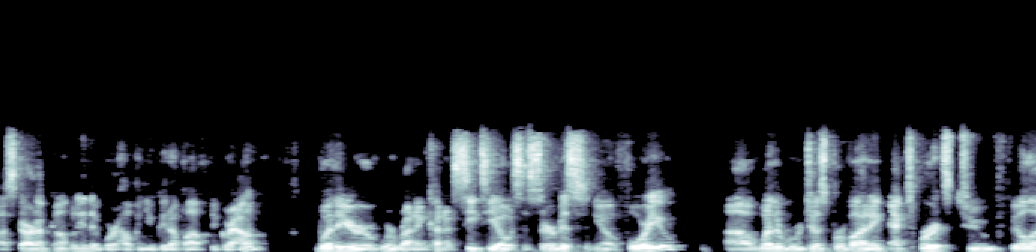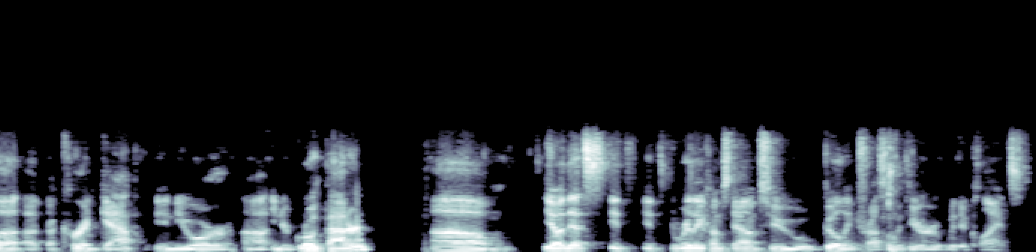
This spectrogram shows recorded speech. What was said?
a startup company that we're helping you get up off the ground, whether you're, we're running kind of CTO as a service, you know, for you, uh, whether we're just providing experts to fill a, a current gap in your, uh, in your growth pattern. Um, you know, that's, it, it really comes down to building trust with your, with your clients.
